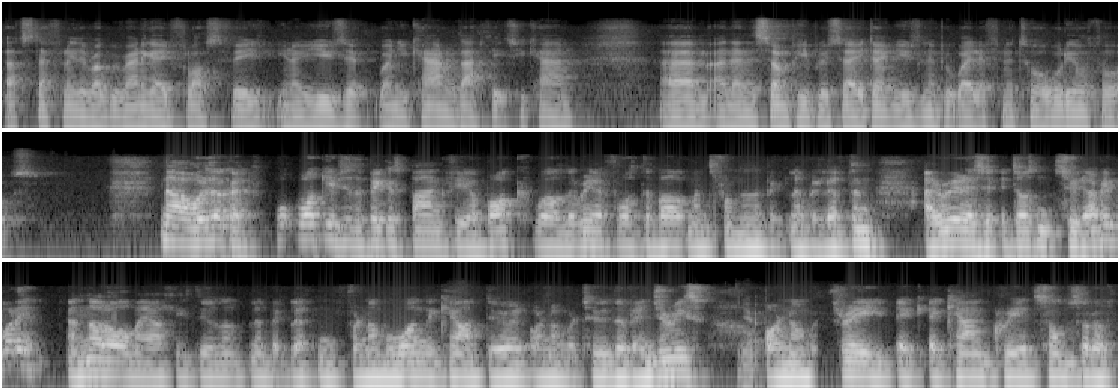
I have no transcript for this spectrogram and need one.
that's definitely the rugby renegade philosophy. You know, use it when you can with athletes you can. Um, and then there's some people who say don't use Olympic weightlifting at all. What are your thoughts? No, well, look at what gives you the biggest bang for your buck. Well, the reinforced developments from the Olympic, Olympic lifting. I realise it doesn't suit everybody, and not all my athletes do Olympic lifting. For number one, they can't do it, or number two, they have injuries, yeah. or number three, it, it can create some sort of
